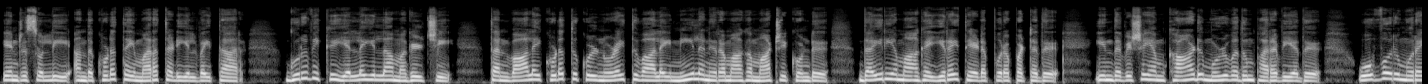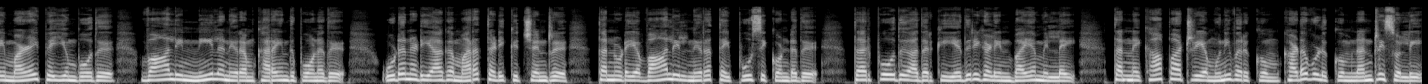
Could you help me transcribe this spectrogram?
என்று சொல்லி அந்த குடத்தை மரத்தடியில் வைத்தார். குருவிக்கு எல்லையில்லா மகிழ்ச்சி. தன் வாளை குடத்துக்குள் நுழைத்து வாளை நீல நிறமாக மாற்றிக்கொண்டு தைரியமாக இறை தேட புறப்பட்டது. இந்த விஷயம் காடு முழுவதும் பரவியது. ஒவ்வொரு முறை மழை பெய்யும்போது வாலின் நீல நிறம் கரைந்து போனது. உடனடியாக மரத்தடிக்குச் சென்று தன்னுடைய வாலில் நிறத்தை பூசிக்கொண்டது. தற்போது அதற்கு எதிரிகளின் பயமில்லை. தன்னை காப்பாற்றிய முனிவருக்கும் கடவுளுக்கும் நன்றி சொல்லி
